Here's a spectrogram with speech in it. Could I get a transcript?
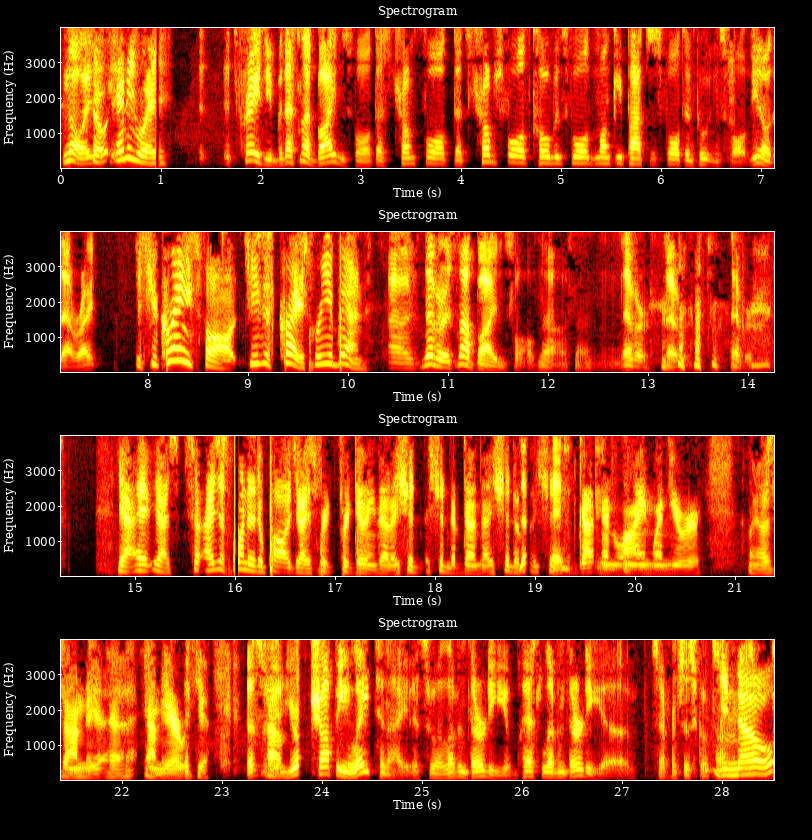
No, it's, So anyway, it's crazy, but that's not Biden's fault. That's Trump's fault. That's Trump's fault. COVID's fault. Monkeypox's fault, and Putin's fault. You know that, right? it's Ukraine's fault. Jesus Christ, where you been? Uh, it's never. It's not Biden's fault. No, it's not. Never, never, never. Yeah, it- yes. So I just wanted to apologize for, for doing that. I should I shouldn't have done that. I should have I should have gotten in line when you were when I was on the uh, on the air with you. That's Um, you're shopping late tonight. It's eleven thirty. You Past eleven thirty, uh, San Francisco time. You know,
